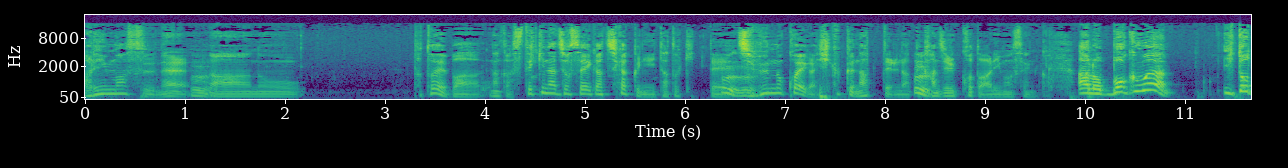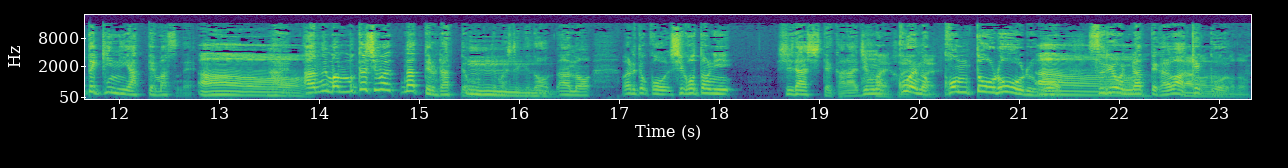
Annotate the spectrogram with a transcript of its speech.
ありますね、うん。あの例えばなんか素敵な女性が近くにいた時って、うんうん。自分の声が低くなってるなって感じることありませんか、あの、僕は意図的にやってますね。ああ、はい、あの、まあ、昔はなってるなって思ってましたけど、あの、割とこう、仕事にしだしてから、自分の声のコントロールをするようになってからは、結構、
